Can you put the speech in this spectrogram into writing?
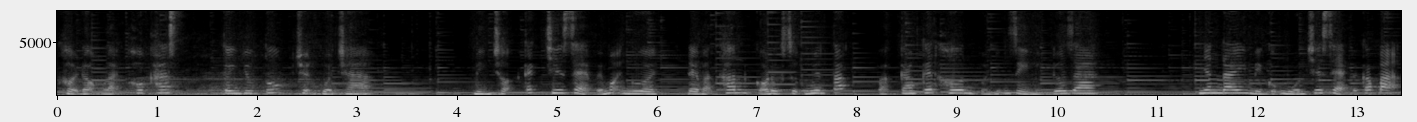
khởi động lại podcast kênh youtube chuyện của trà mình chọn cách chia sẻ với mọi người để bản thân có được sự nguyên tắc và cam kết hơn với những gì mình đưa ra. Nhân đây, mình cũng muốn chia sẻ với các bạn.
